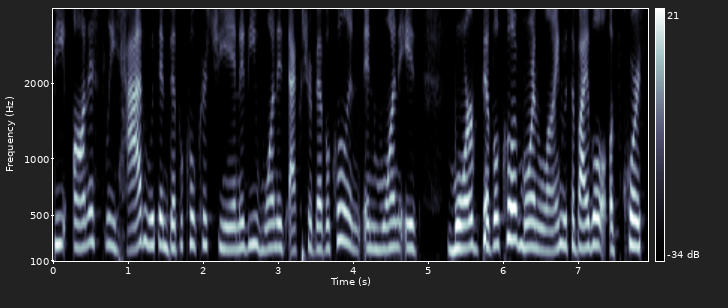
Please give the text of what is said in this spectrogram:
be honestly had within biblical Christianity. One is extra biblical and, and one is more biblical, more in line with the Bible. Of course,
